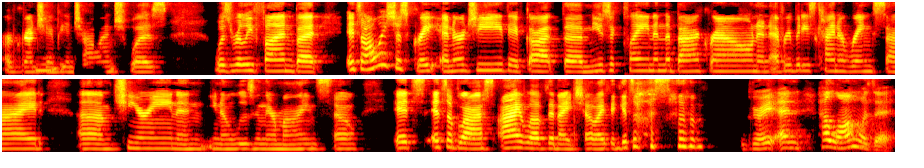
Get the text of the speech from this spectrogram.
our grand Mhm. champion challenge was was really fun but it's always just great energy they've got the music playing in the background and everybody's kind of ringside um, cheering and you know losing their minds so it's it's a blast i love the night show i think it's awesome Great. And how long was it?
